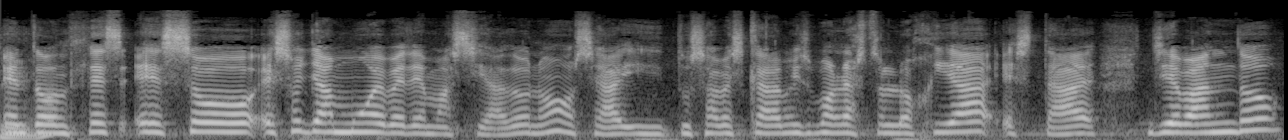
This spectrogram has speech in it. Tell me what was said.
Entonces, eso, eso ya mueve demasiado, ¿no? O sea, y tú sabes que ahora mismo la astrología está llevando,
